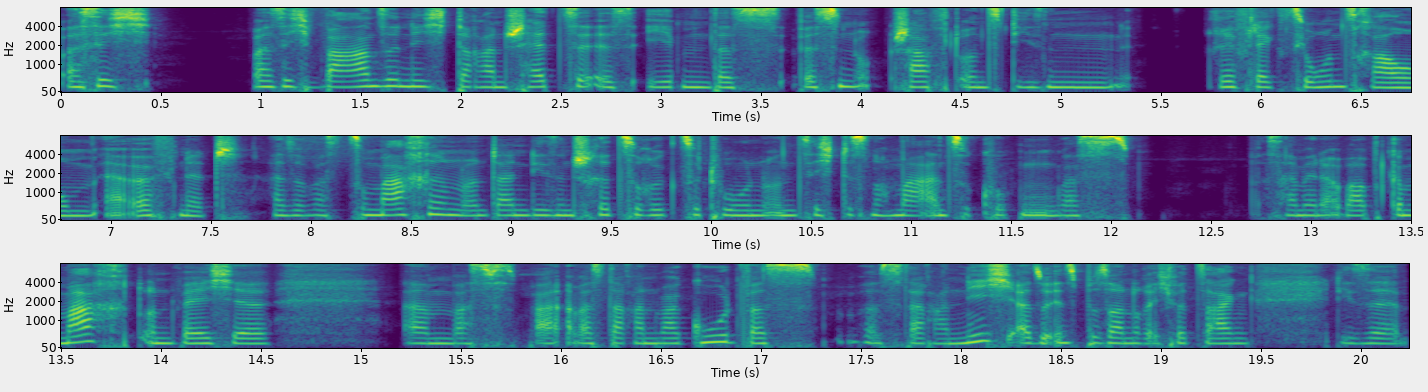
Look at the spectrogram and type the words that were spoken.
Was ich was ich wahnsinnig daran schätze, ist eben, dass Wissenschaft uns diesen Reflexionsraum eröffnet. Also was zu machen und dann diesen Schritt zurückzutun und sich das nochmal anzugucken, was, was haben wir da überhaupt gemacht und welche, ähm, was, was daran war gut, was, was daran nicht. Also insbesondere, ich würde sagen, diese,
